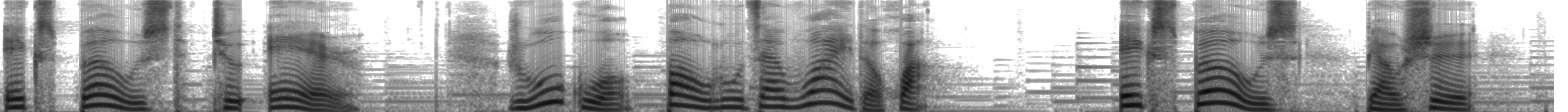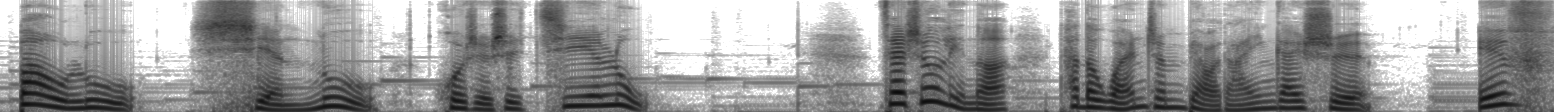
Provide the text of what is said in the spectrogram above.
exposed to air，如果暴露在外的话，expose 表示暴露、显露。或者是揭露。在这里呢，它的完整表达应该是 if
